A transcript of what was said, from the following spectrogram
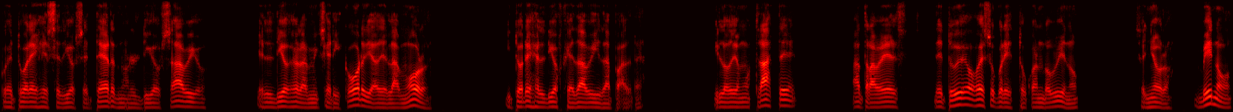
pues tú eres ese Dios eterno, el Dios sabio, el Dios de la misericordia, del amor, y tú eres el Dios que da vida, Padre. Y lo demostraste a través de tu Hijo Jesucristo cuando vino, Señor, vino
